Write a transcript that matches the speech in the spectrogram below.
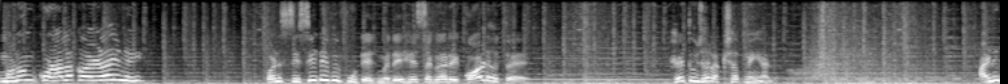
म्हणून कोणाला कळलंही नाही. पण सीसीटीव्ही फुटेजमध्ये हे सगळं रेकॉर्ड हे तुझ्या लक्षात नाही आलं. आणि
